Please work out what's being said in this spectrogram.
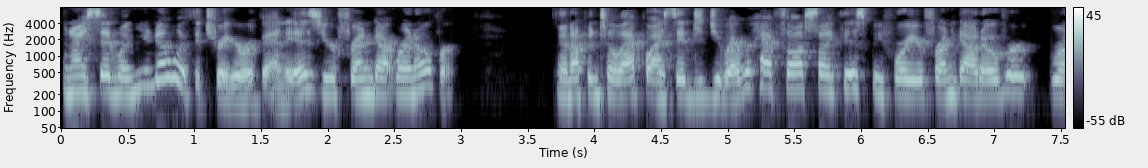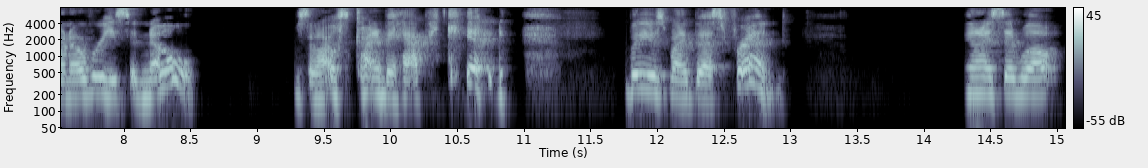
And I said, well, you know what the trigger event is. Your friend got run over. And up until that point, I said, did you ever have thoughts like this before your friend got over run over? He said, no. He said, I was kind of a happy kid but he was my best friend. And I said, well,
